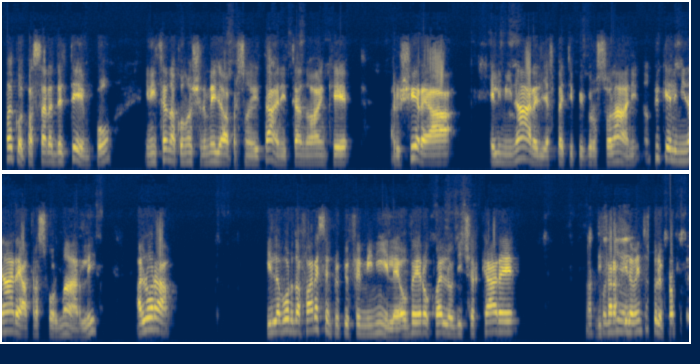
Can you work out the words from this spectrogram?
Poi col passare del tempo, iniziando a conoscere meglio la personalità, iniziando anche a riuscire a eliminare gli aspetti più grossolani, più che eliminare, a trasformarli, allora il lavoro da fare è sempre più femminile, ovvero quello di cercare di fare affidamento sulle proprie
